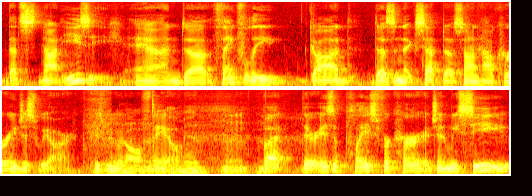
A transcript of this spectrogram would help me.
that's not easy. And uh, thankfully, God doesn't accept us on how courageous we are, because we would all fail. Amen. But there is a place for courage, and we see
